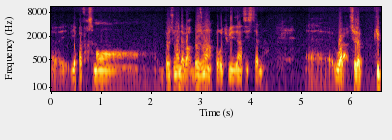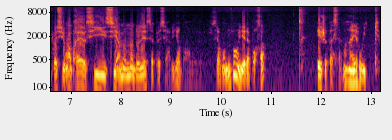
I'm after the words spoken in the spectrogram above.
Euh, Il n'y a pas forcément besoin d'avoir besoin pour utiliser un système. Euh, voilà, c'est la petite précision. Après, si, si à un moment donné ça peut servir, bah, servons-nous-en, il est là pour ça. Et je passe la main à Erwick.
